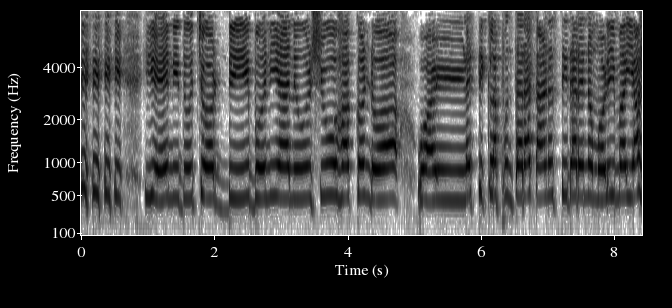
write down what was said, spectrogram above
ಏನಿದು ಚಡ್ಡಿ, ಬನಿಯಾನು, ಶೂ ಹಾಕೊಂಡು ಒಳ್ಳೆ ತಿಕ್ಲಪ್ಪನ್ ತರ ಕಾಣಿಸ್ತಿದ್ದಾರೆ ನಮ್ಮ ಅಳಿಮಯ್ಯ.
